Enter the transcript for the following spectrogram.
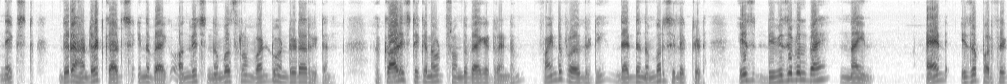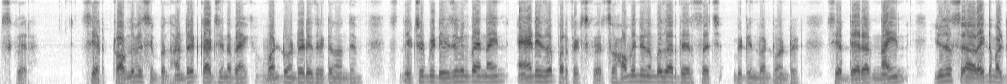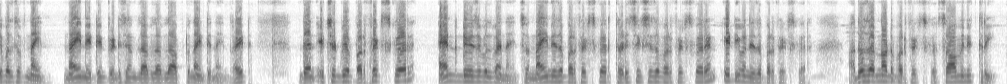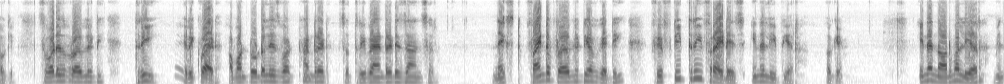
Next, there are 100 cards in a bag on which numbers from 1 to 100 are written. A card is taken out from the bag at random. Find the probability that the number selected is divisible by 9 and is a perfect square. Here, problem is simple. 100 cards in a bag, 1 to 100 is written on them. It should be divisible by 9 and is a perfect square. So how many numbers are there such between 1 to 100? See here, there are 9. You just uh, write the multiples of 9. 9, 18, 27, blah blah blah up to 99, right? Then it should be a perfect square and divisible by 9. So 9 is a perfect square, 36 is a perfect square and 81 is a perfect square others are not a perfect square. So how many? 3 okay. So what is the probability? 3 required. Upon total is what? 100 so 3 by 100 is the answer. Next find the probability of getting 53 fridays in a leap year. Okay. In a normal year means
